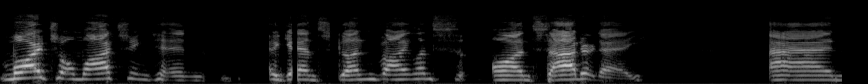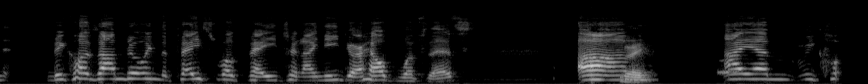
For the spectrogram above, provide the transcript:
march on Washington against gun violence on Saturday. And because I'm doing the Facebook page and I need your help with this, um, right. I am rec-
